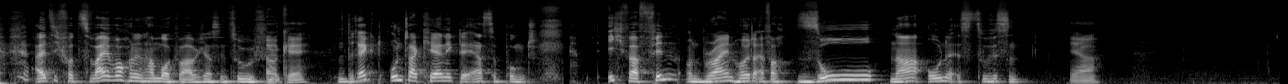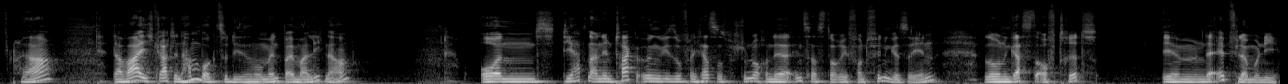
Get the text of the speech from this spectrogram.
als ich vor zwei Wochen in Hamburg war, habe ich das hinzugefügt. Okay. Direkt unter Kernig der erste Punkt. Ich war Finn und Brian heute einfach so nah, ohne es zu wissen. Ja. Ja, da war ich gerade in Hamburg zu diesem Moment bei Marlena. Und die hatten an dem Tag irgendwie so, vielleicht hast du es bestimmt noch in der Insta-Story von Finn gesehen, so einen Gastauftritt in der Elbphilharmonie.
